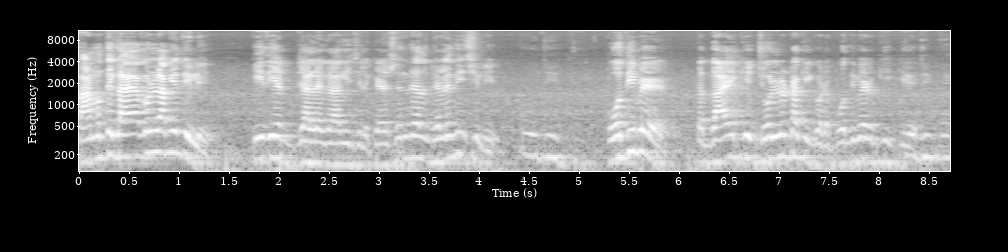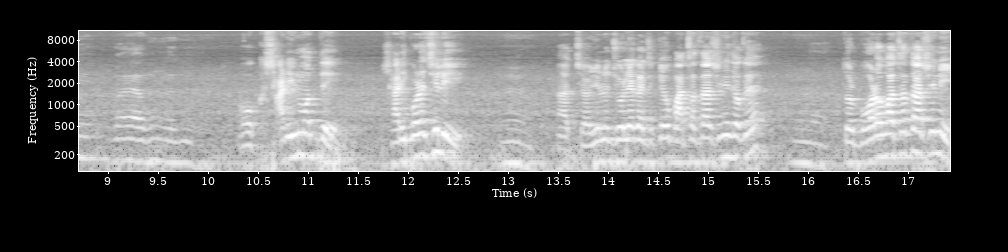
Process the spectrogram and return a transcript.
তার মধ্যে গায়ে আগুন লাগিয়ে দিলি? কি দিয়ে জালে লাগিয়েছিলি? কেরোসিন তেল ঢেলে দিয়েছিলি? প্রদীপ। প্রদীপের? তা গায়ে কি জ্বললোটা কি করে? প্রদীপের কি কি? গায়ে আগুন লাগিয়ে। ও শাড়ির মধ্যে? শাড়ি পরেছিলি? আচ্ছা ওই জন্য চলে গেছে। কেউ বাঁচাতে আসেনি তোকে? তোর বড় বাঁচাতে আসেনি?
